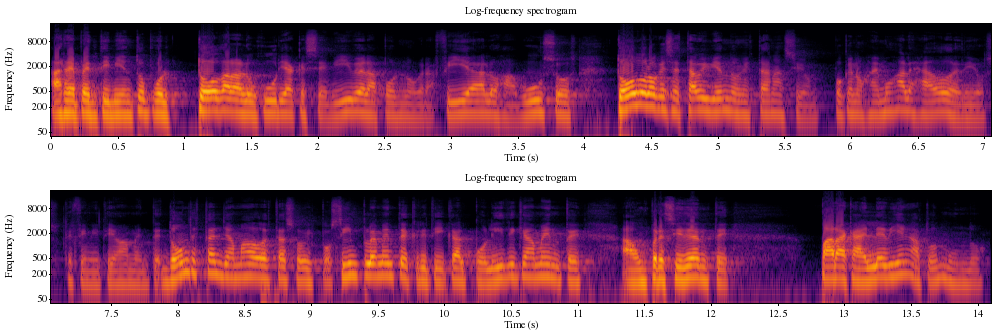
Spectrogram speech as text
arrepentimiento por toda la lujuria que se vive, la pornografía, los abusos, todo lo que se está viviendo en esta nación, porque nos hemos alejado de Dios definitivamente. ¿Dónde está el llamado de este obispo? Simplemente criticar políticamente a un presidente para caerle bien a todo el mundo.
